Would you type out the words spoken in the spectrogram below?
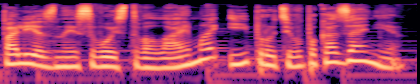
Полезные свойства лайма и противопоказания –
